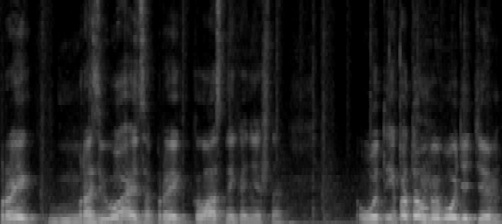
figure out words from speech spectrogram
проект развивается, проект классный, конечно. Вот, и потом выводите,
